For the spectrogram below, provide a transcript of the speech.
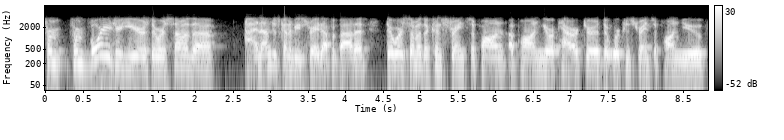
from from Voyager years, there were some of the, and I'm just going to be straight up about it. There were some of the constraints upon upon your character that were constraints upon you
